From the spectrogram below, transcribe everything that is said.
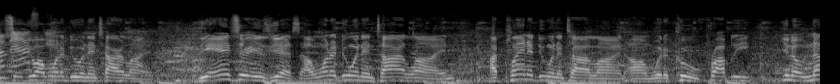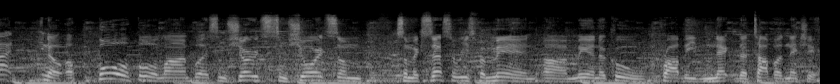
I'm said, "Do I want to do an entire line?" The answer is yes. I want to do an entire line. I plan to do an entire line um, with Akoo. Probably, you know, not you know a full full line, but some shirts, some shorts, some some accessories for men. Uh, me and the Akoo. Probably the top of next year.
